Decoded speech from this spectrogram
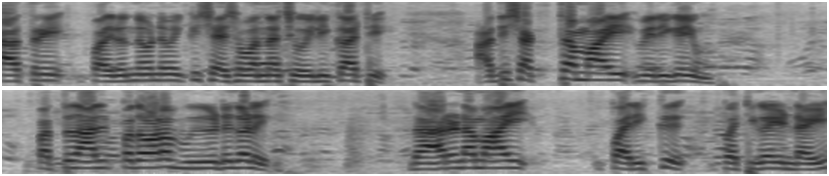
രാത്രി പതിനൊന്ന് മണിക്ക് ശേഷം വന്ന ചുഴലിക്കാറ്റ് അതിശക്തമായി വരികയും പത്ത് നാൽപ്പതോളം വീടുകൾ ദാരുണമായി പരിക്ക് പറ്റുകയുണ്ടായി.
